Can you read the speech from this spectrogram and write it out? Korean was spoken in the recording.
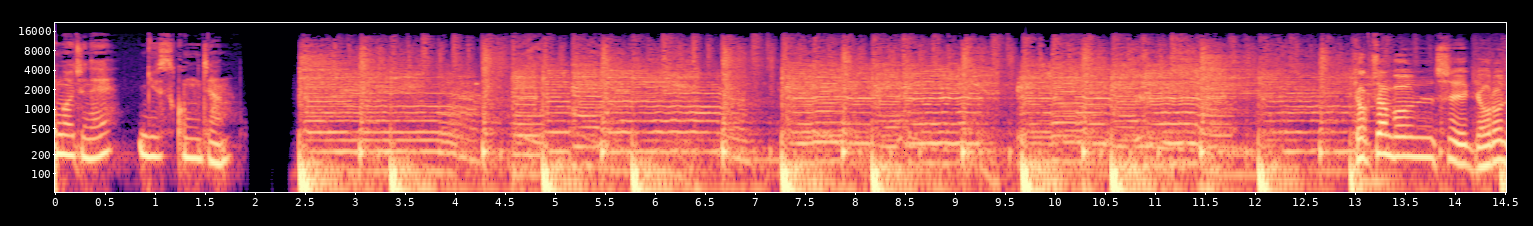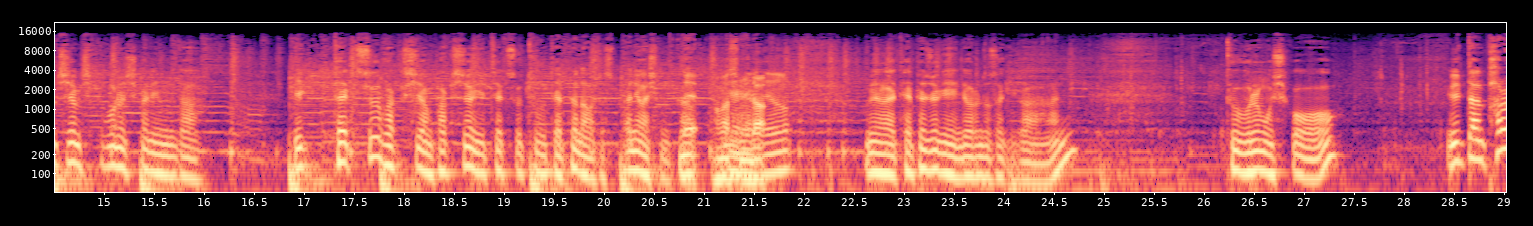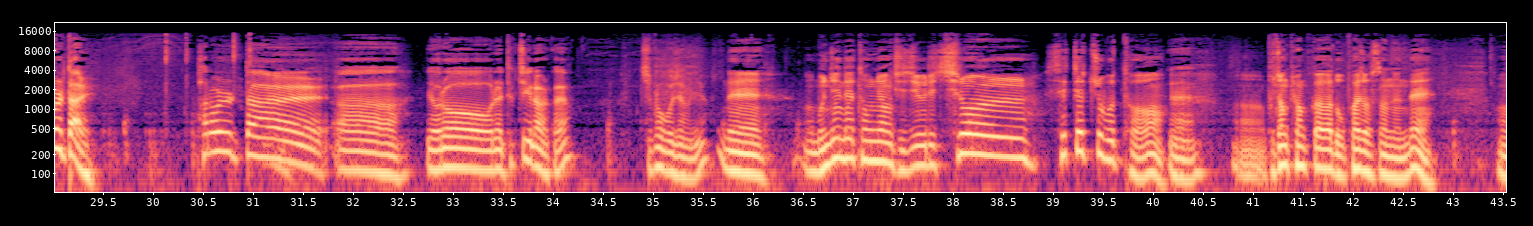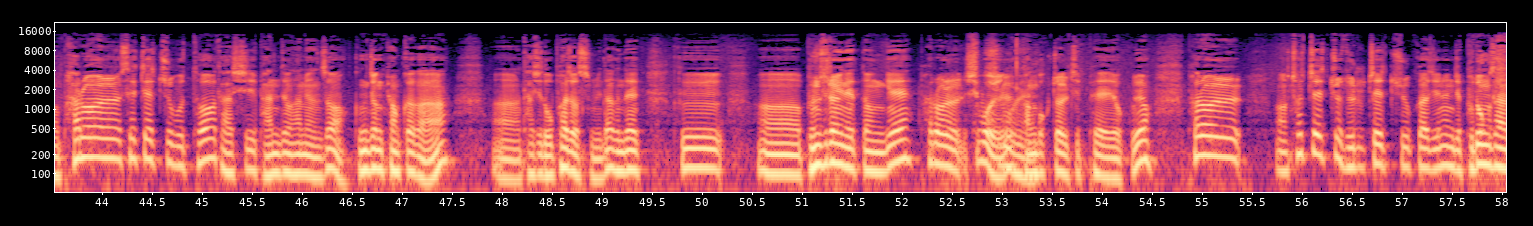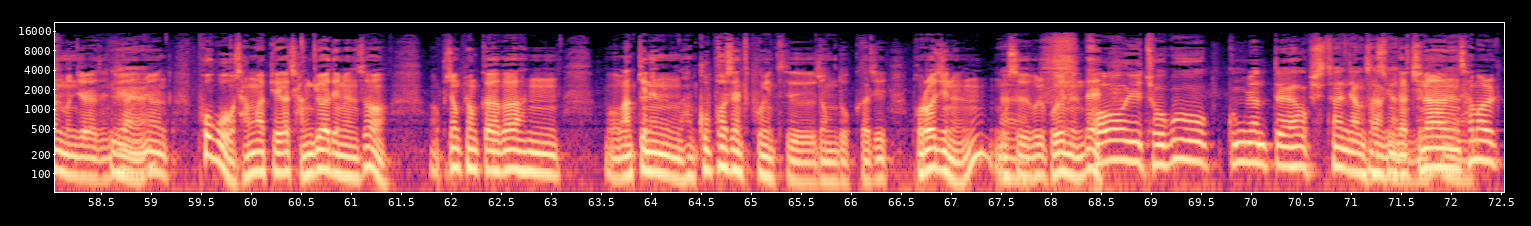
김어준의 뉴스 공장. 격자 본칙 여론 지형 짚어보는 시간입니다. 이택수, 박시영, 박시영, 이택수 두 대표 나오셨습니다. 안녕하십니까? 네, 반갑습니다. 우리나라의 대표적인 여론조사 기관 두 분을 모시고 일단 8월 달 8월 달 어, 여론의 특징이라고 할까요? 짚어보자면요. 네. 어, 문재인 대통령 지지율이 7월 셋째 주부터 네. 어, 부정평가가 높아졌었는데 어, 8월 셋째 주부터 다시 반등하면서 긍정평가가 어, 다시 높아졌습니다. 근데 그 어, 분수령이 됐던 게 8월 15일, 15일. 광복절 집회였고요. 8월 어, 첫째 주, 둘째 주까지는 이제 부동산 문제라든지 예. 아니면 폭우, 장마 피해가 장기화되면서 어, 부정평가가 한 뭐 많게는 한 9%포인트 정도까지 벌어지는 모습을 보였는데 거의 조국 국면 때하고 비슷한. 맞습니다. 지난 네. 3월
